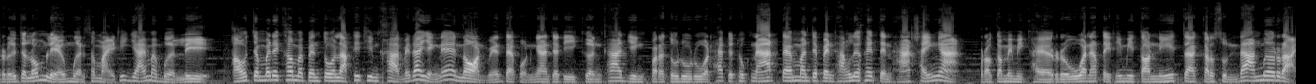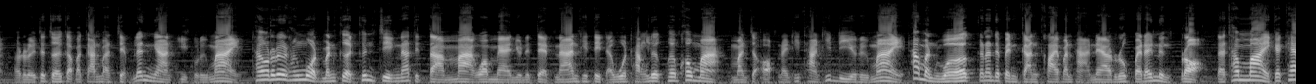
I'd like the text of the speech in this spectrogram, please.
หรือจะล้มเหลวเหมือนสมัยที่ย้ายมาเบอร์ลี เขาจะไม่ได้เข้ามาเป็นตัวหลักที่ทีมขาดไม่ได้อย่างแน่นอน เว้นแต่ผลงานจะดีเกินคาดยิงประตูรัวๆแทบจะทุกนัด แต่มันจะเป็นทางเลือกให้เต็นฮากใช้งานเพราะก็ไม่มีใครรู้ว่านักเตะที่มีตอนนี้จะกระสุนด้านเมื่อไหร่ หรือจะเจอกับอาการบาดเจ็บเล่นงานอีกหรือไม่ ทั้งเรื่องทั้งหมดมันเกิดขึ้นจริงน่าติดตามมากว่าแมนยูไนเต็ดนั้นที่ติดอาวุธทางเลือกเพิ่มเข้ามา มันจะออกในทิศทางที่ดีหรือไม่ ถ้ามันเวิร์กก็น่าจะเป็นการคลายปัญหาแนวรุกไปได้หนึ่งเปราะ แต่ถ้าไม่ก็แค่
